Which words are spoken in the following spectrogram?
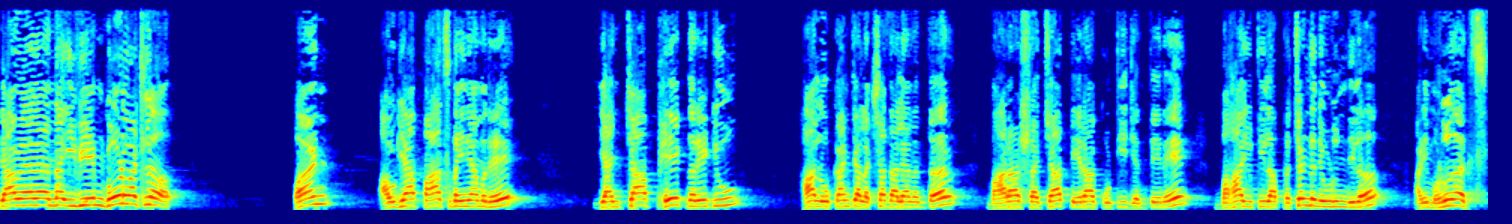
त्यावेळेला यांना ईव्हीएम गोड वाटलं. पण अवघ्या पाच महिन्यामध्ये यांच्या फेक नरेटिव्ह हा लोकांच्या लक्षात आल्यानंतर महाराष्ट्राच्या तेरा कोटी जनतेने महायुतीला प्रचंड निवडून दिलं. आणि म्हणूनच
